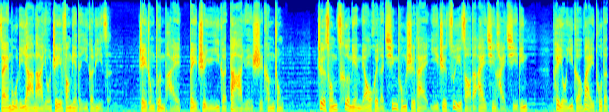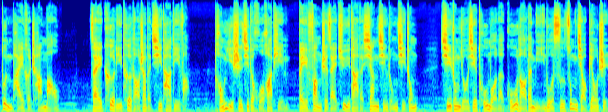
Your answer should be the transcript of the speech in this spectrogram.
在穆里亚纳有这方面的一个例子，这种盾牌被置于一个大陨石坑中。这从侧面描绘了青铜时代以至最早的爱琴海骑兵，配有一个外凸的盾牌和长矛。在克里特岛上的其他地方，同一时期的火化品被放置在巨大的箱形容器中，其中有些涂抹了古老的米诺斯宗教标志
